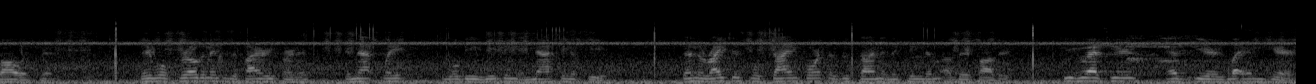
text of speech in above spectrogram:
lawlessness. They will throw them into the fiery furnace. In that place will be weeping and gnashing of teeth. Then the righteous will shine forth as the sun in the kingdom of their Father. He who has ears, has ears, let him hear.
